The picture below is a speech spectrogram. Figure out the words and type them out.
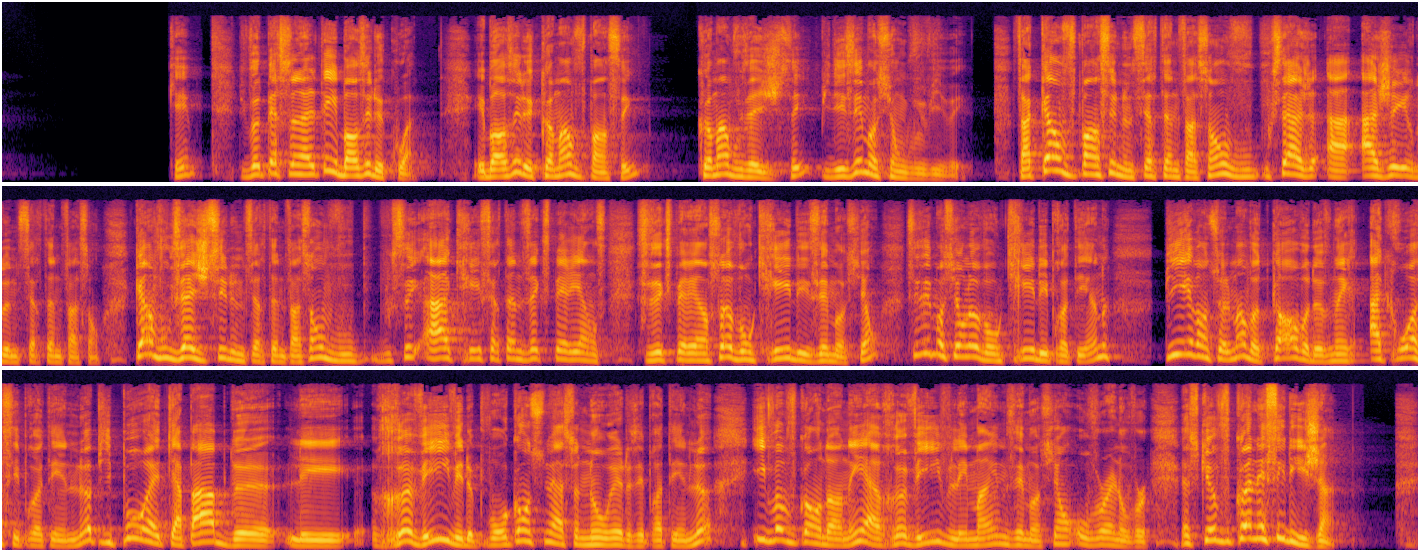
OK? Puis votre personnalité est basée de quoi? Est basée de comment vous pensez, comment vous agissez, puis des émotions que vous vivez. Fait quand vous pensez d'une certaine façon, vous vous poussez à, agir d'une certaine façon. Quand vous agissez d'une certaine façon, vous vous poussez à créer certaines expériences. Ces expériences-là vont créer des émotions. Ces émotions-là vont créer des protéines. Puis éventuellement, votre corps va devenir accro à ces protéines-là. Puis pour être capable de les revivre et de pouvoir continuer à se nourrir de ces protéines-là, il va vous condamner à revivre les mêmes émotions over and over. Est-ce que vous connaissez des gens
